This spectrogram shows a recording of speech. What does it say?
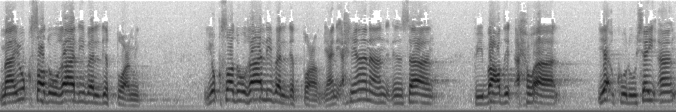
ما يقصد غالبا للطعم. يقصد غالبا للطعم. يعني أحيانا الإنسان في بعض الأحوال يأكل شيئا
